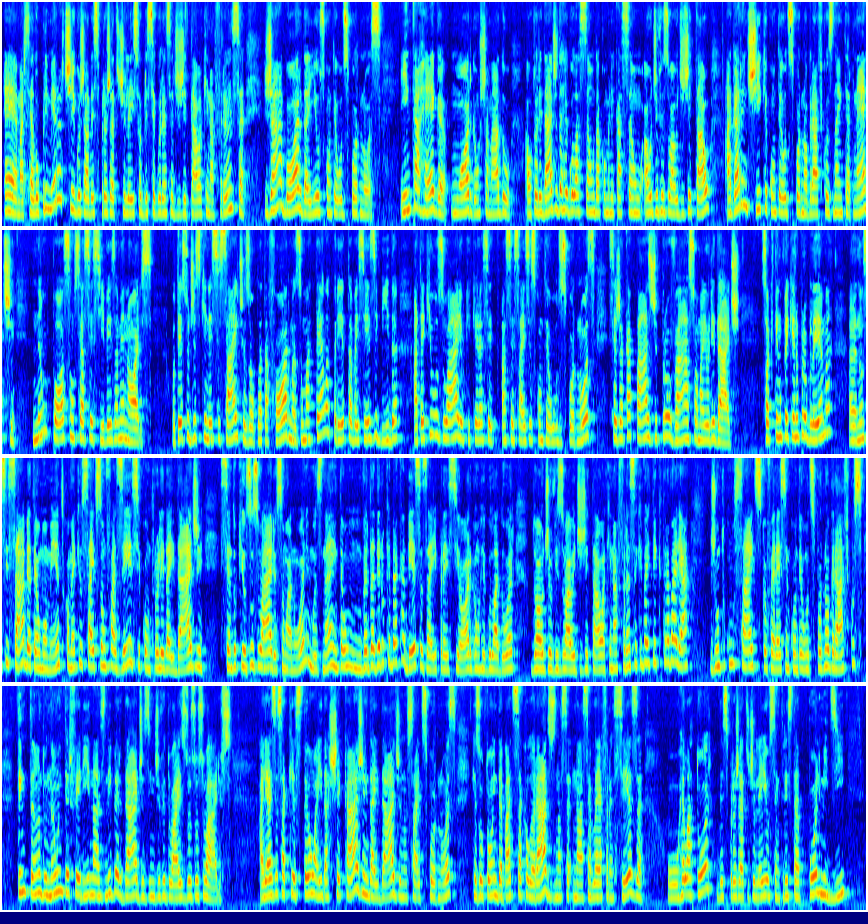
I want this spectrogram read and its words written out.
É, Marcelo, o primeiro artigo já desse projeto de lei sobre segurança digital aqui na França já aborda aí os conteúdos pornôs e encarrega um órgão chamado Autoridade da Regulação da Comunicação Audiovisual e Digital a garantir que conteúdos pornográficos na internet não possam ser acessíveis a menores. O texto diz que nesses sites ou plataformas, uma tela preta vai ser exibida até que o usuário que queira acessar esses conteúdos pornôs seja capaz de provar a sua maioridade. Só que tem um pequeno problema, uh, não se sabe até o momento como é que os sites vão fazer esse controle da idade, sendo que os usuários são anônimos, né? Então, um verdadeiro quebra-cabeças aí para esse órgão regulador do audiovisual e digital aqui na França que vai ter que trabalhar junto com sites que oferecem conteúdos pornográficos, tentando não interferir nas liberdades individuais dos usuários. Aliás, essa questão aí da checagem da idade nos sites pornôs resultou em debates acalorados na, na Assembleia Francesa. O relator desse projeto de lei, o centrista Paul Midi,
